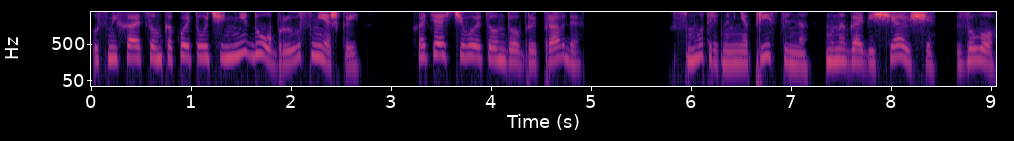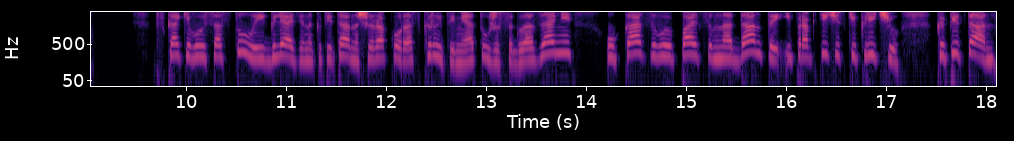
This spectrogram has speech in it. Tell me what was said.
усмехается он какой-то очень недоброй усмешкой. Хотя с чего это он добрый, правда? Смотрит на меня пристально, многообещающе, зло. Вскакиваю со стула и, глядя на капитана широко раскрытыми от ужаса глазами, указываю пальцем на Данте и практически кричу «Капитан,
